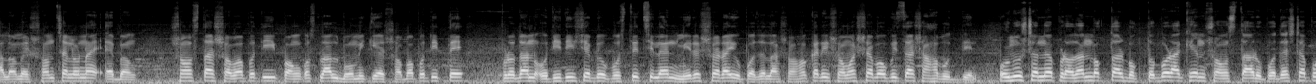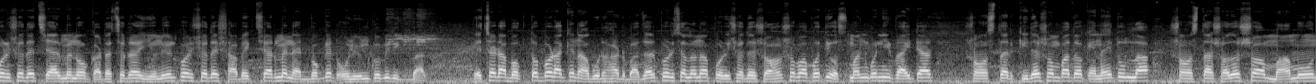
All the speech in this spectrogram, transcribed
আলমের সঞ্চালনায় এবং সংস্থার সভাপতি পঙ্কজলাল ভৌমিকের সভাপতিত্বে প্রধান অতিথি হিসেবে উপস্থিত ছিলেন মিরেশ্বরাই উপজেলা সহকারী সমাজসেবা অফিসার শাহাবুদ্দিন। অনুষ্ঠানে প্রধান বক্তার বক্তব্য রাখেন সংস্থার উপদেষ্টা পরিষদের চেয়ারম্যান ও কাটাছড়া ইউনিয়ন পরিষদের সাবেক চেয়ারম্যান অ্যাডভোকেট অলিউল কবির ইকবাল। এছাড়া বক্তব্য রাখেন আবুরহাট বাজার পরিচালনা পরিষদের সহসভাপতি ওসমান গনি, রাইটার সংস্থার ক্রীড়া সম্পাদক এনায়েতুল্লাহ, সংস্থার সদস্য মামুন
